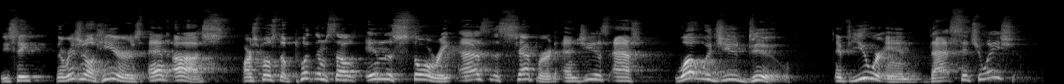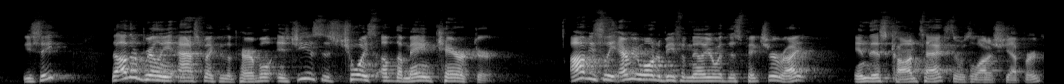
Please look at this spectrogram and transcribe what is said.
You see, the original hearers and us are supposed to put themselves in the story as the shepherd, and Jesus asked, What would you do if you were in that situation? You see? The other brilliant aspect of the parable is Jesus' choice of the main character. Obviously, everyone would be familiar with this picture, right? In this context, there was a lot of shepherds.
